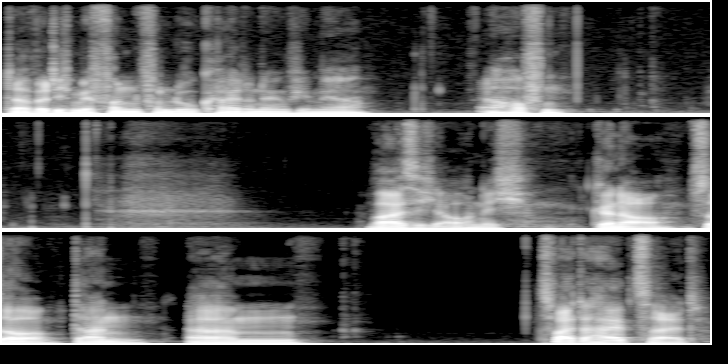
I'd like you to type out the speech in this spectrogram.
Da würde ich mir von, von Luke dann irgendwie mehr erhoffen. Weiß ich auch nicht. Genau. So, dann. Ähm, zweite Halbzeit.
